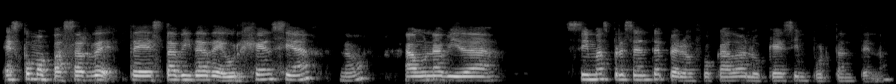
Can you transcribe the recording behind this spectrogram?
es como pasar de, esta vida de urgencia, ¿no? A una vida sí más presente, pero enfocado a lo que es importante, ¿no?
